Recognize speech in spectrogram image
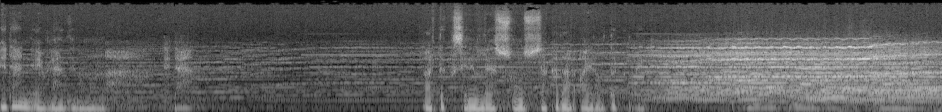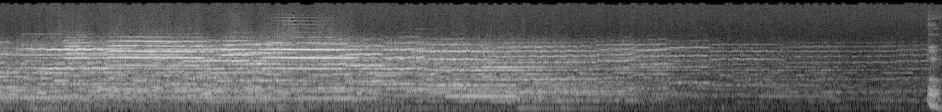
neden evlendin onunla? Artık seninle sonsuza kadar ayrıldık Maggie. Oh,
